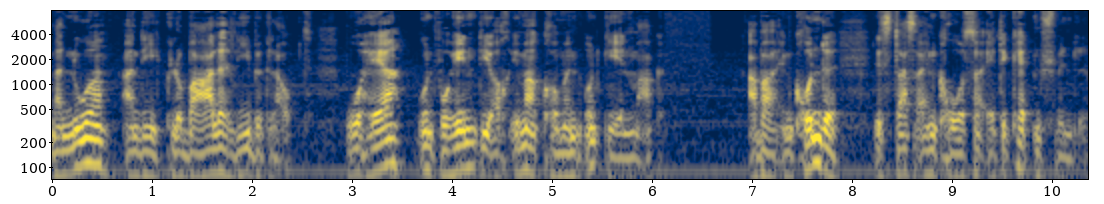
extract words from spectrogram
man nur an die globale Liebe glaubt, woher und wohin die auch immer kommen und gehen mag. Aber im Grunde ist das ein großer Etikettenschwindel.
